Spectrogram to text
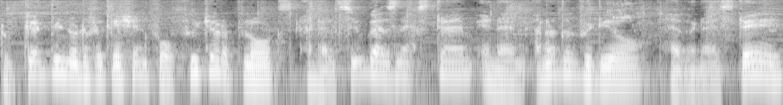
to get the notification for future uploads and I'll see you guys next time in an another video. Have a nice day.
